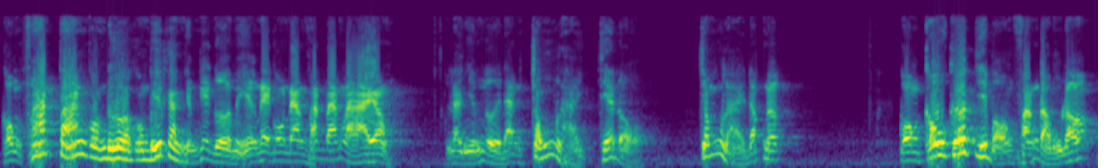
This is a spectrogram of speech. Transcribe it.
con phát tán con đưa, con biết rằng những cái người mà hiện nay con đang phát tán là ai không? Là những người đang chống lại chế độ, chống lại đất nước. Con cấu kết với bọn phản động đó,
